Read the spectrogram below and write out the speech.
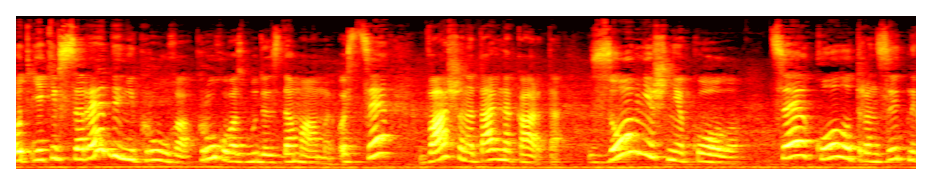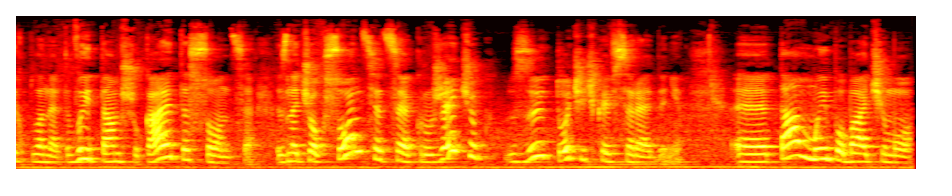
от які всередині круга, круг у вас буде з домами. Ось це ваша натальна карта. Зовнішнє коло це коло транзитних планет. Ви там шукаєте сонце. Значок сонця це кружечок з точечкою всередині. Е, Там ми побачимо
